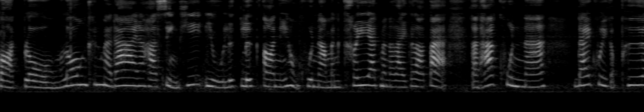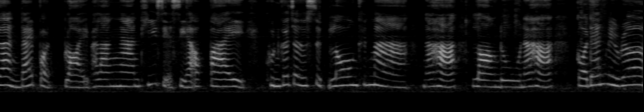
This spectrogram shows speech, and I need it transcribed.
ปลอดโปร่งโล่งขึ้นมาได้นะคะ สิ่งที่อยู่ลึกๆตอนนี้ของคุณนะมันเครียดมันอะไรก็แล้วแต่ แต่ถ้าคุณนะได้คุยกับเพื่อน ได้ปลดปล่อยพลังงานที่เสียๆออกไป คุณก็จะรู้สึกโล่งขึ้นมานะคะ ลองดูนะคะ Golden Mirror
